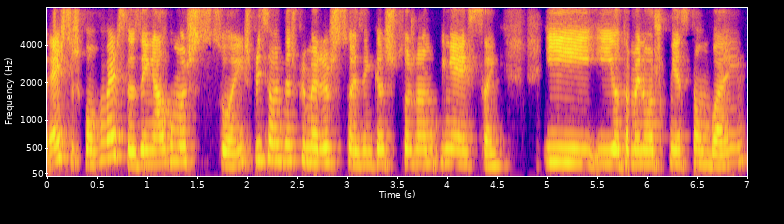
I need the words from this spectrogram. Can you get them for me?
estas conversas em algumas sessões, principalmente nas primeiras sessões em que as pessoas não me conhecem e, e eu também não as conheço tão bem,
